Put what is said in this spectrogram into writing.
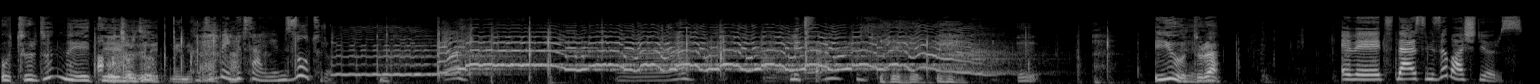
Oturdun mu Edir? Oturdum. Kadir Bey lütfen yerinize oturun. Lütfen. İyi otur ha. Evet dersimize başlıyoruz.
